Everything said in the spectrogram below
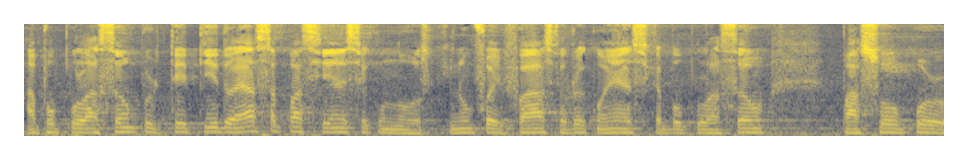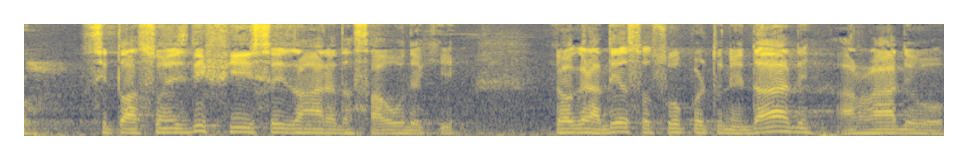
a população por ter tido essa paciência conosco, que não foi fácil, eu reconheço que a população passou por situações difíceis na área da saúde aqui. Eu agradeço a sua oportunidade, a Rádio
